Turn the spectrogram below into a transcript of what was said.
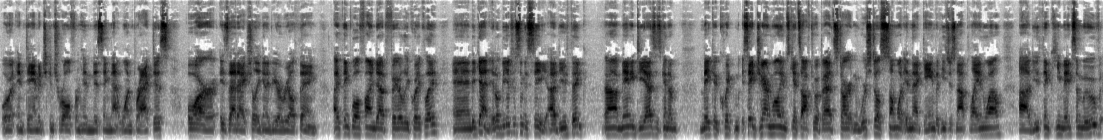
or and damage control from him missing that one practice, or is that actually going to be a real thing? I think we'll find out fairly quickly. And again, it'll be interesting to see. Uh, do you think uh, Manny Diaz is going to make a quick say Jarren Williams gets off to a bad start and we're still somewhat in that game, but he's just not playing well. Uh, do you think he makes a move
